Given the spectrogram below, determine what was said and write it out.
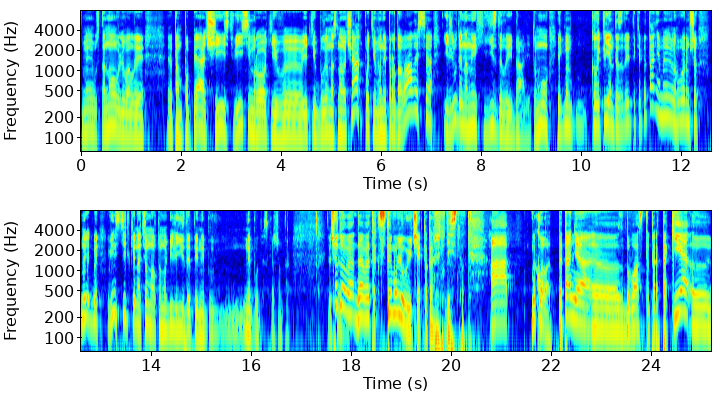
ми встановлювали е, там по 5, 6, 8 років, е, які були в нас на очах, потім вони продавалися, і люди на них їздили і далі. Тому, якби коли клієнти задають таке питання, ми говоримо, що ну якби він стільки на цьому автомобілі їздити не, не буде, скажімо так. Тобто це- Чудово, да, так стимулюючи, як то кажуть, дійсно. А Микола, питання е, до вас тепер таке. Е,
